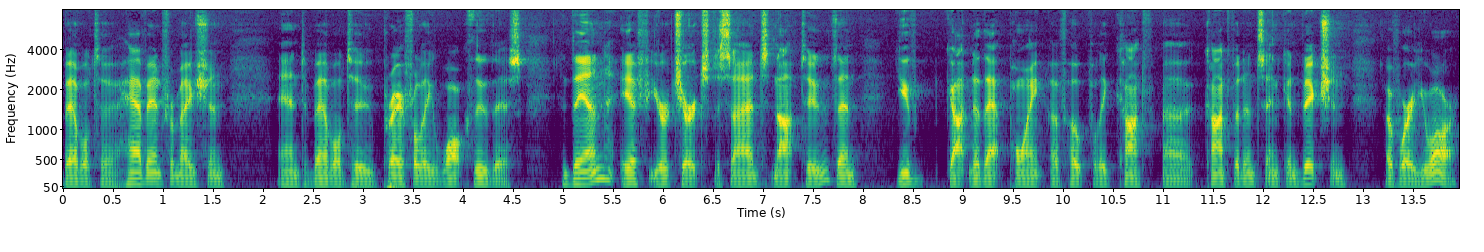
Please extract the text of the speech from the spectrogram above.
be able to have information and to be able to prayerfully walk through this. Then, if your church decides not to, then you've gotten to that point of hopefully conf- uh, confidence and conviction of where you are.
